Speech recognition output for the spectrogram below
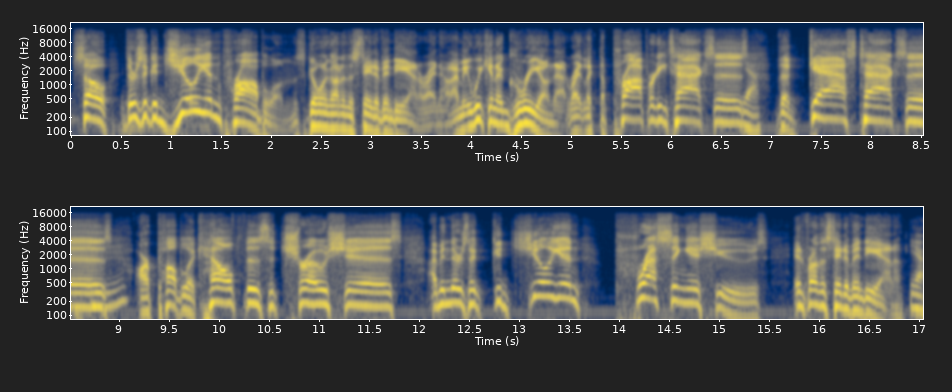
So there's a gajillion problems going on in the state of Indiana right now. I mean, we can agree on that, right? Like the property taxes, Yeah. the gas taxes, mm-hmm. our public health is atrocious. I mean, there's a gajillion pressing issues in front of the state of Indiana. Yeah.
